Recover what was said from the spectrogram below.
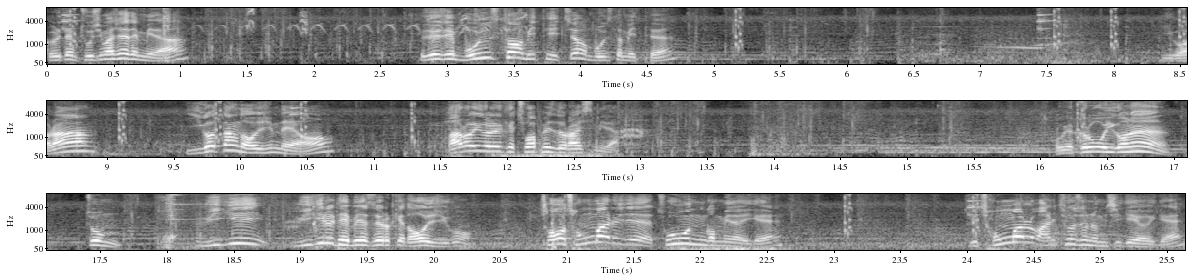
그럴 땐 조심하셔야 됩니다 그죠 지금 몬스터 미트 있죠? 몬스터 미트. 이거랑 이거 딱 넣어주시면 돼요. 바로 이걸 이렇게 조합해주도록 하겠습니다. 오케이 그리고 이거는 좀 위기 위기를 대비해서 이렇게 넣어주시고 저 정말 이제 좋은 겁니다 이게. 이게 정말로 많이 튀어주는 음식이에요 이게.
